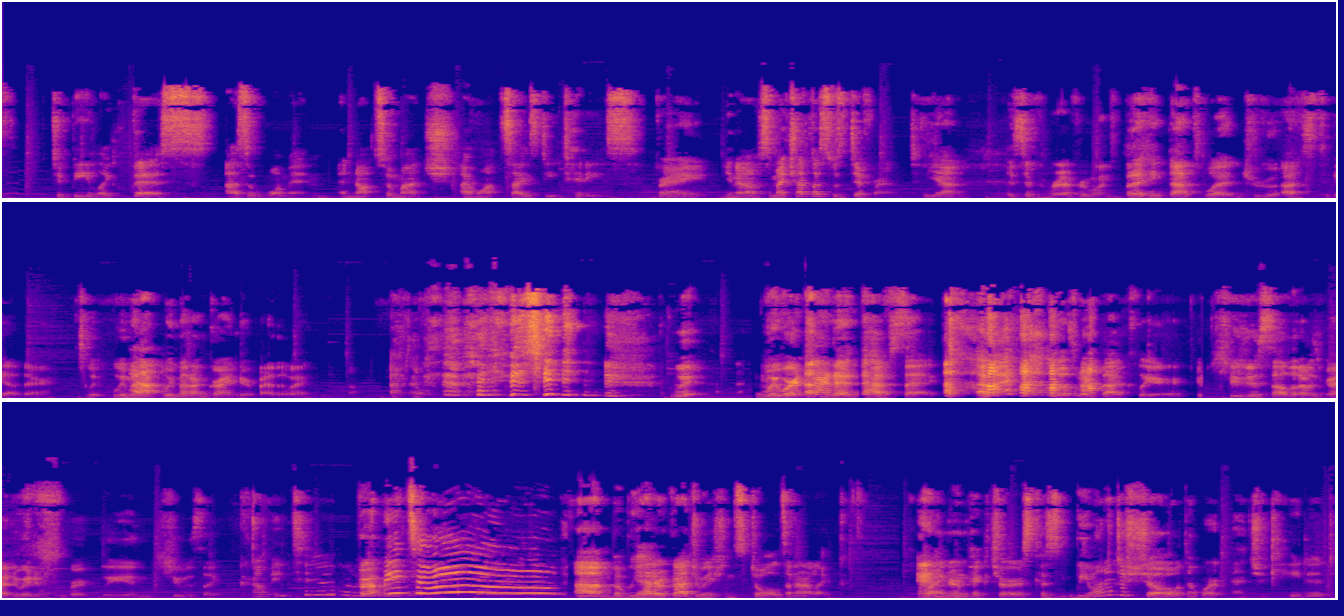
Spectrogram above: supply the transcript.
to be like this as a woman and not so much I want size D titties. Right. You know? So my checklist was different. Yeah. It's different for everyone. But I think that's what drew us together. We, we Yeah. met we met on Grindr, by the way. Oh. we, we weren't trying to have sex. Let's make that clear. She just saw that I was graduating from Berkeley and she was like, Girl, me too. For me too. Um, but we had our graduation stoles and our like Grindr And pictures because we wanted to show that we're educated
